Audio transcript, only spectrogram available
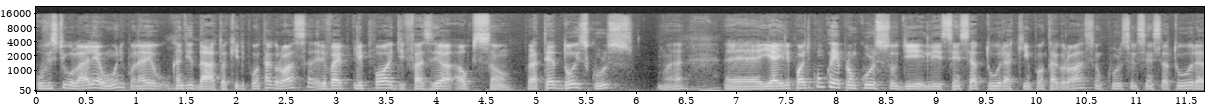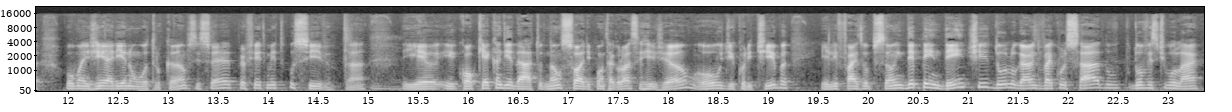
O vestibular é único, né? O candidato aqui de Ponta Grossa, ele, vai, ele pode fazer a opção para até dois cursos é? É, e aí ele pode concorrer para um curso de licenciatura aqui em Ponta Grossa, um curso de licenciatura ou uma engenharia num outro campus, isso é perfeitamente possível. Tá? Uhum. E, e, qualquer candidato, não só de Ponta Grossa região ou de Curitiba, ele faz opção independente do lugar onde vai cursar, do, do vestibular,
